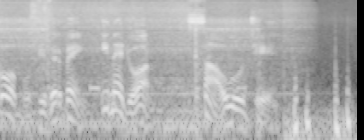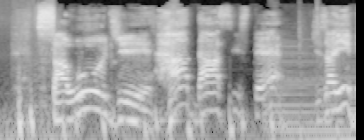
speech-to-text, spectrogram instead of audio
como viver bem e melhor. Saúde. Saúde. Radacisté. Diz aí.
